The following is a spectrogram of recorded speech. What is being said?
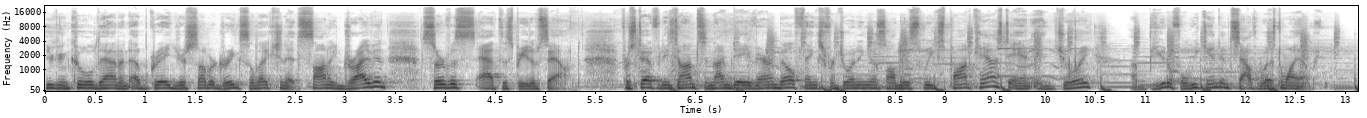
You can cool down and upgrade your summer drink selection at Sonic Drive-In. Service at the speed of sound. For Stephanie Thompson, I'm Dave Arenbell. Thanks for joining us on this week's podcast, and enjoy a beautiful weekend in Southwest Wyoming.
